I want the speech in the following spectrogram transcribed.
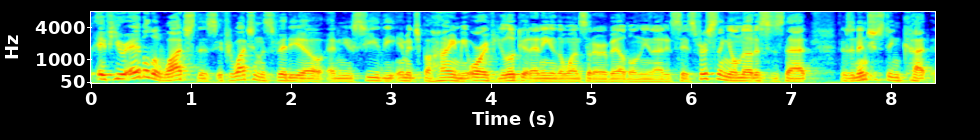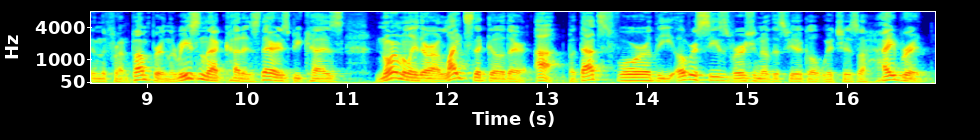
If you're able to watch this, if you're watching this video and you see the image behind me, or if you look at any of the ones that are available in the United States, first thing you'll notice is that there's an interesting cut in the front bumper. And the reason that cut is there is because normally there are lights that go there. Ah, but that's for the overseas version of this vehicle, which is a hybrid.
